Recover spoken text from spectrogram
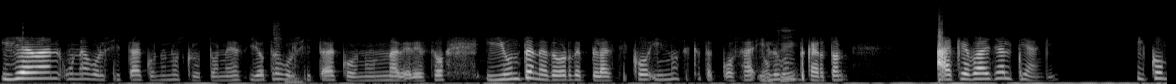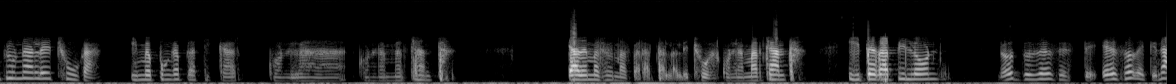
y llevan una bolsita con unos crotones y otra bolsita con un aderezo y un tenedor de plástico y no sé qué otra cosa y luego un cartón. A que vaya al tianguis y compre una lechuga y me ponga a platicar con la con la marchanta. Además es más barata la lechuga con la marchanta y te da pilón, ¿no? Entonces, este, eso de que, no,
